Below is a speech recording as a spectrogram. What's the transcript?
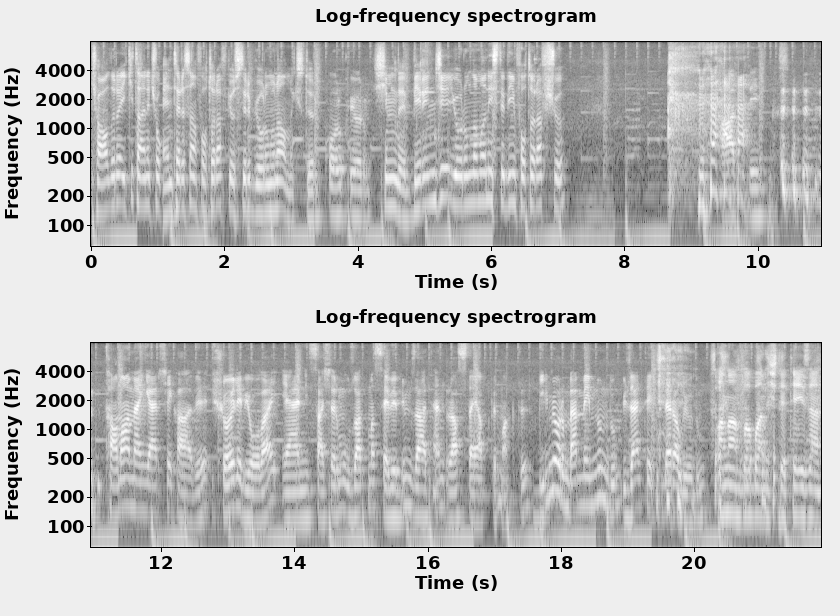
Çağlar'a iki tane çok enteresan fotoğraf gösterip yorumunu almak istiyorum. Korkuyorum. Şimdi birinci yorumlamanı istediğim fotoğraf şu. Abi değil. Tamamen gerçek abi. Şöyle bir olay. Yani saçlarımı uzatma sebebim zaten rasta yaptırmaktı. Bilmiyorum ben memnundum. Güzel tepkiler alıyordum. Anan, baban, işte teyzen,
